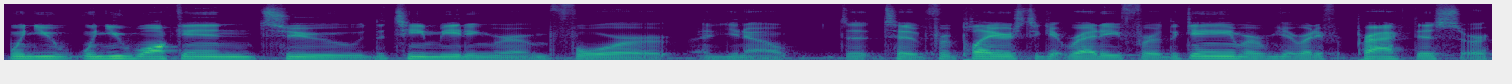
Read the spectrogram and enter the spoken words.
when you when you walk into the team meeting room for you know to, to, for players to get ready for the game or get ready for practice or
